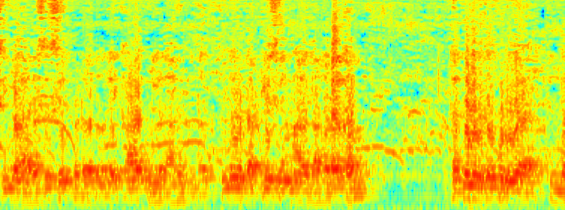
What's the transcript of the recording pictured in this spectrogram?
சிங்கள அரசு செயல்பட்டு வருவதை காணக்கூடியதாக இருக்கின்றது. இந்த அப்ளிகேஷன் தொடக்கம் தற்போது இருக்கக்கூடிய இந்த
